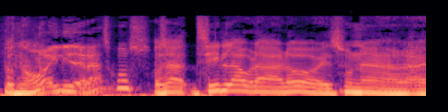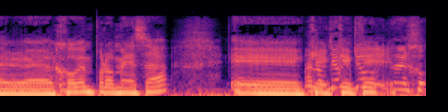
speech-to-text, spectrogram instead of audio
Pues no. No hay liderazgos. O sea, sí, Laura Aro es una eh, joven promesa. eh, Bueno, que, yo- que- yo, que- eh, jo-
